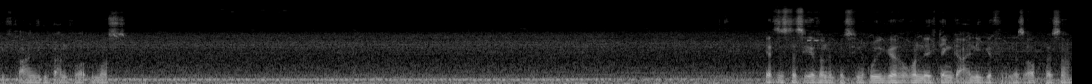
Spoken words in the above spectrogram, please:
die Fragen, die du beantworten musst. Jetzt ist das eher so eine bisschen ruhigere Runde. Ich denke, einige finden das auch besser.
